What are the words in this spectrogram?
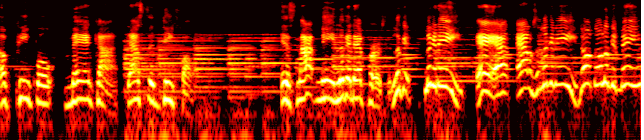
of people, mankind. That's the default. It's not me. Look at that person. Look at look at Eve. Hey, Ad- Adam said, look at Eve. Don't don't look at me.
